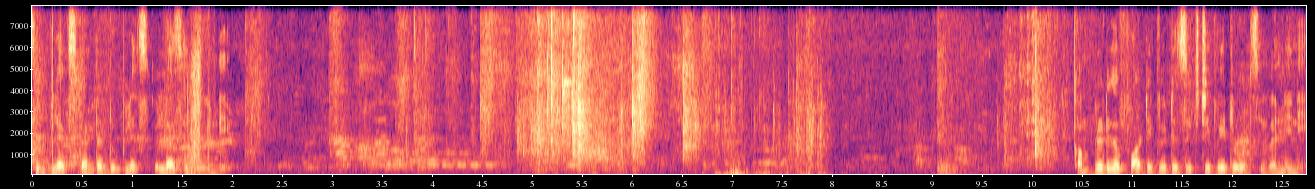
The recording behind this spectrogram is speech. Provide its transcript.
సింప్లెక్స్ కంటే డూప్లెక్స్ విల్లాస్ ఎక్కువండి కంప్లీట్గా forty feet sixty feet roads ఇవన్నీ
